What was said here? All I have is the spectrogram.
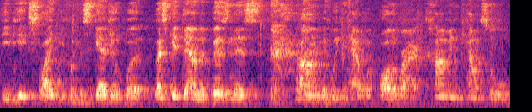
deviate slightly from the schedule, but let's get down to business. Um, if we can have all of our common council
